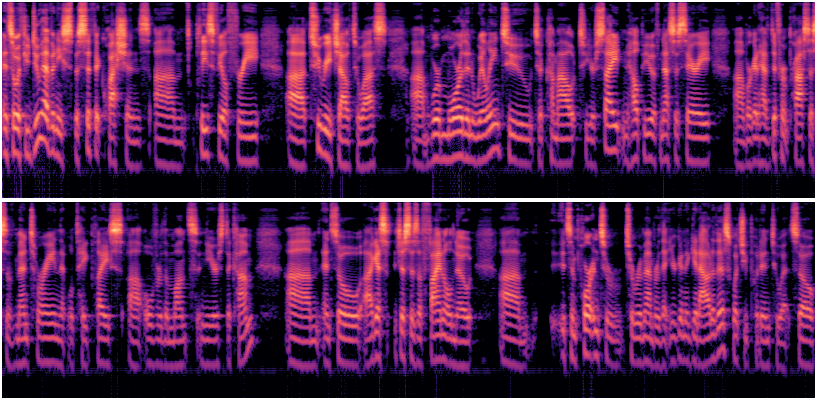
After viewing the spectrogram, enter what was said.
and so if you do have any specific questions um, please feel free uh, to reach out to us. Um, we're more than willing to, to come out to your site and help you if necessary. Uh, we're going to have different process of mentoring that will take place uh, over the months and years to come. Um, and so I guess just as a final note, um, it's important to, to remember that you're going to get out of this what you put into it. So,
